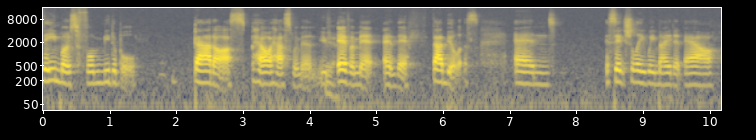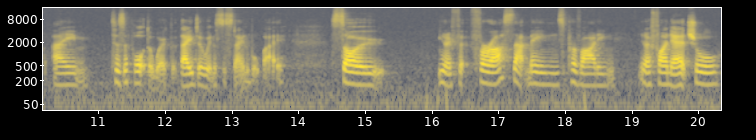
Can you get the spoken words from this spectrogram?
the most formidable, badass powerhouse women you've Yeah. ever met, and they're fabulous. And essentially, we made it our aim to support the work that they do in a sustainable way. So, you know, for, for us, that means providing, you know, financial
